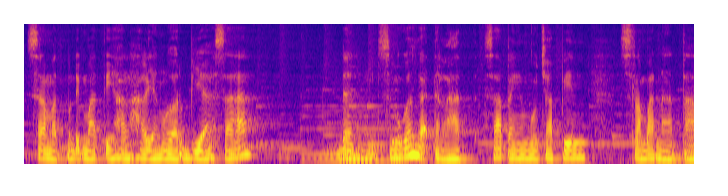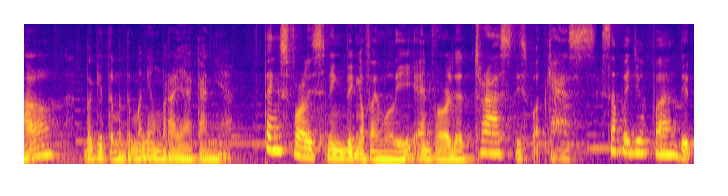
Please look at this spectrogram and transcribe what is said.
selamat menikmati hal-hal yang luar biasa, dan semoga nggak telat. Saya pengen ngucapin selamat Natal bagi teman-teman yang merayakannya. Thanks for listening Being a Family and for the trust this podcast. Sampai jumpa di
